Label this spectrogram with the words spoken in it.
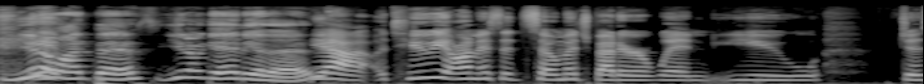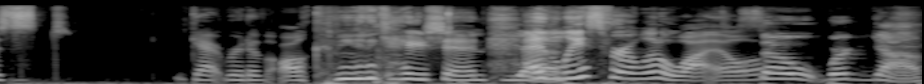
you don't want this. You don't get any of this. Yeah, to be honest, it's so much better when you just get rid of all communication, Yes. at least for a little while. So we're yeah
